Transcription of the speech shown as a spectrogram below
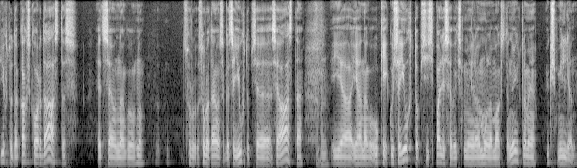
juhtuda kaks korda aastas, et see on nagu noh, suur, suure tõenäosusega see juhtub see, see aasta mm. -hmm. ja, ja nagu okei okay,, kui see juhtub, siis palju see võiks meile, mulle maksta, no ütleme üks miljon.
